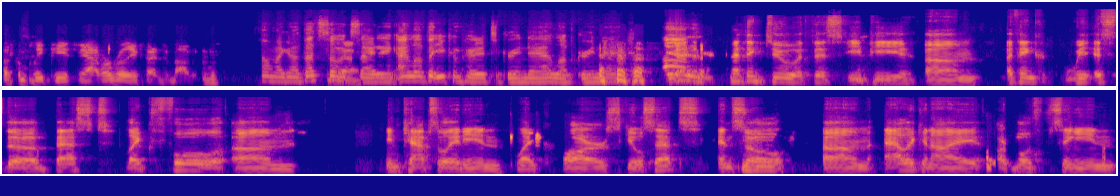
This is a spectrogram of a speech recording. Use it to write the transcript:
a complete piece. Yeah, we're really excited about it. Oh my god, that's so Yeah. exciting. I love that you compared it to Green Day. I love Green Day. Yeah, Um, and I think too with this EP, um, I think we it's the best like full um encapsulating like our skill sets. And so um Alec and I are both singing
